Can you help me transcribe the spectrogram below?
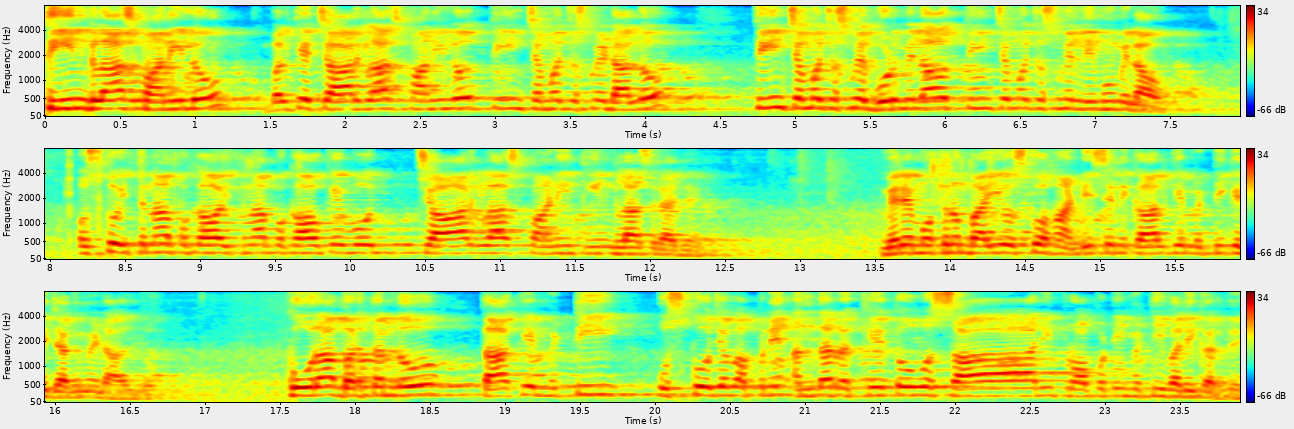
तीन गिलास पानी लो बल्कि चार गिलास पानी लो, तीन चम्मच उसमें डालो, तीन चम्मच उसमें गुड़ मिलाओ, तीन चम्मच उसमें नींबू मिलाओ। उसको इतना पकाओ इतना पकाओ कि वो चार गिलास पानी, तीन गिलास रह जाए। मेरे मोहतरम भाई उसको हांडी से निकाल के मिट्टी के जग में डाल दो। कोरा बर्तन लो, ताकि मिट्टी उसको जब अपने अंदर रखे तो वो सारी प्रॉपर्टी मिट्टी वाली कर दे।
